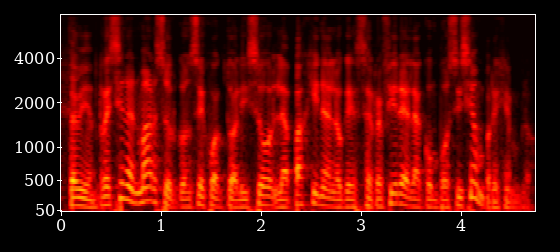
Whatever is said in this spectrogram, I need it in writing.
Está bien. Recién en marzo el Consejo actualizó la página en lo que se refiere a la composición, por ejemplo.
